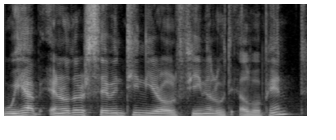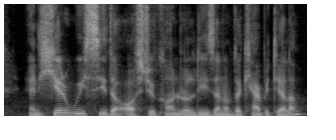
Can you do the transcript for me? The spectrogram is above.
we have another 17 year old female with elbow pain and here we see the osteochondral lesion of the capitellum.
